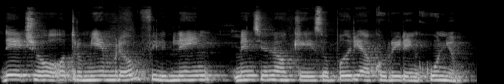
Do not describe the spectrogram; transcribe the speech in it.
De hecho, otro miembro, Philip Lane, mencionó que eso podría ocurrir en junio.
